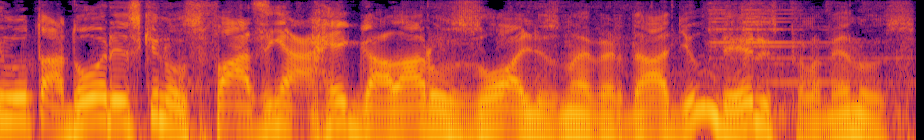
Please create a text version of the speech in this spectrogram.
lutadores que nos fazem arregalar os olhos, não é verdade? E um deles, pelo menos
